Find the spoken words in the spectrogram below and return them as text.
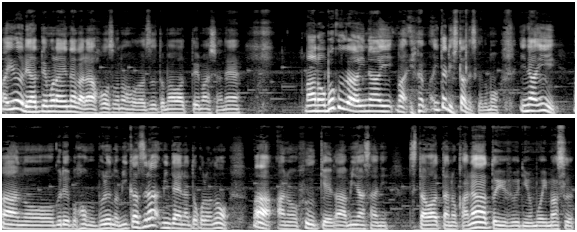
ま、いろいろやってもらいながら放送の方がずっと回ってましたね。まあ、あの僕がいない、まあ、いたりしたんですけどもいない、まあ、あのグループホームブルーの三日面みたいなところの,、まあ、あの風景が皆さんに伝わったのかなというふうに思います。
